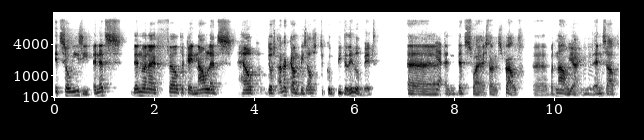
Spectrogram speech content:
it's so easy. And that's then when I felt okay. Now let's help those other companies also to compete a little bit. Uh, yeah. and that's why I started Sprout. Uh, but now, yeah, mm-hmm. it ends up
